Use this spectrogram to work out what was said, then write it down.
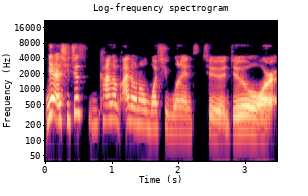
yeah, she just kind of, I don't know what she wanted to do, or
